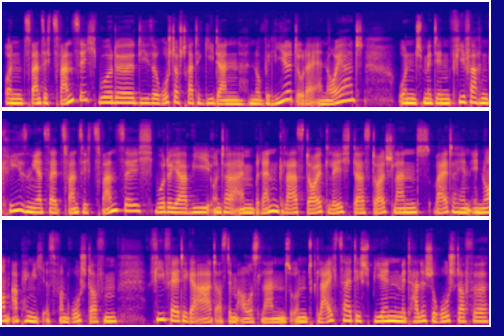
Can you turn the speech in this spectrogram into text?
Und 2020 wurde diese Rohstoffstrategie dann novelliert oder erneuert. Und mit den vielfachen Krisen jetzt seit 2020 wurde ja wie unter einem Brennglas deutlich, dass Deutschland weiterhin enorm abhängig ist von Rohstoffen vielfältiger Art aus dem Ausland. Und gleichzeitig spielen metallische Rohstoffe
